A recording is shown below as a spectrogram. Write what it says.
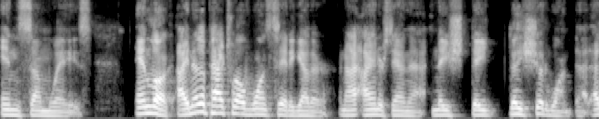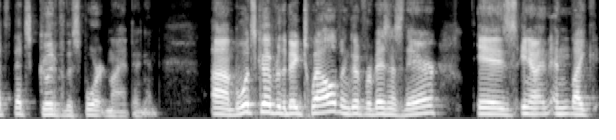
in some ways. And look, I know the Pac-12 wants to stay together, and I, I understand that, and they sh- they they should want that. That's that's good for the sport, in my opinion. Um, but what's good for the Big 12 and good for business there is, you know, and, and like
